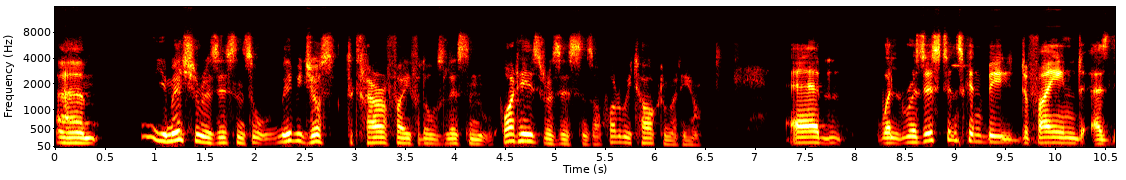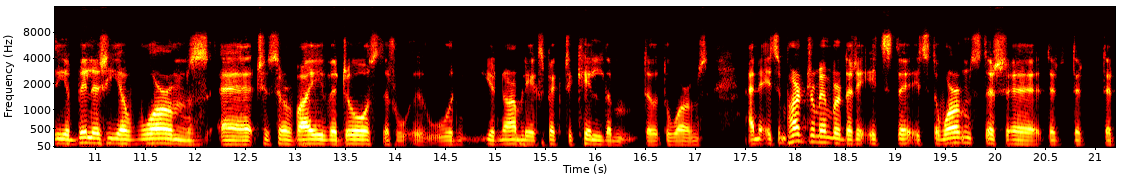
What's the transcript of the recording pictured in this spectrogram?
Um, you mentioned resistance, so maybe just to clarify for those listening, what is resistance or what are we talking about here? Um, well, resistance can be defined as the ability of worms uh, to survive a dose that w- would you'd normally expect to kill them, the, the, worms. And it's important to remember that it's the it's the worms that, uh, that, that that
